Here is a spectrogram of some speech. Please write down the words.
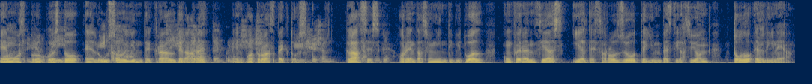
Hemos propuesto el uso integral de la red en cuatro aspectos, clases, orientación individual, conferencias y el desarrollo de investigación, todo en línea.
